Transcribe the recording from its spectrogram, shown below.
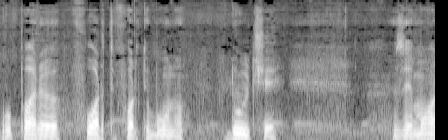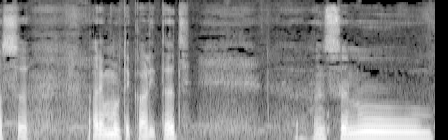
O pară foarte, foarte bună, dulce, zemoasă, are multe calități, însă nu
